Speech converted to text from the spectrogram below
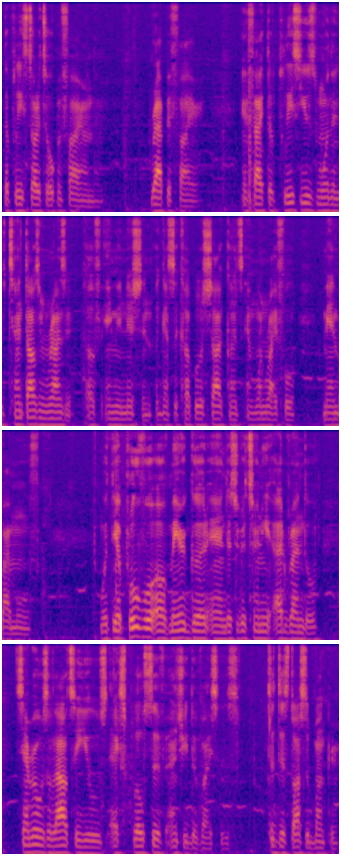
the police started to open fire on them. Rapid fire. In fact, the police used more than 10,000 rounds of ammunition against a couple of shotguns and one rifle manned by MOVE. With the approval of Mayor Goode and District Attorney Ed Rendell, Sambor was allowed to use explosive entry devices to dislodge the bunker.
